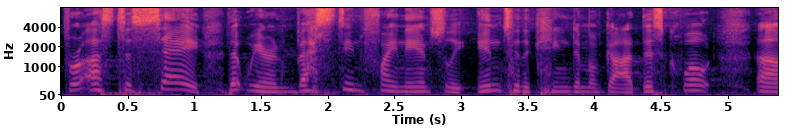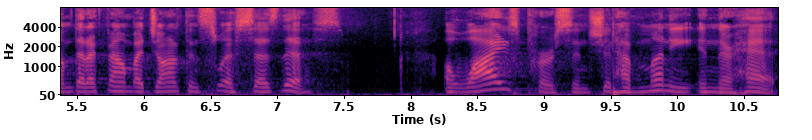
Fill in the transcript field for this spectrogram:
for us to say that we are investing financially into the kingdom of God. This quote um, that I found by Jonathan Swift says this A wise person should have money in their head,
